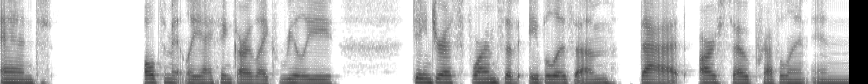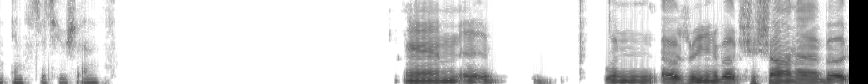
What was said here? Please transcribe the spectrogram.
and ultimately I think are like really dangerous forms of ableism that are so prevalent in institutions. And uh, when I was reading about Shoshana, about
